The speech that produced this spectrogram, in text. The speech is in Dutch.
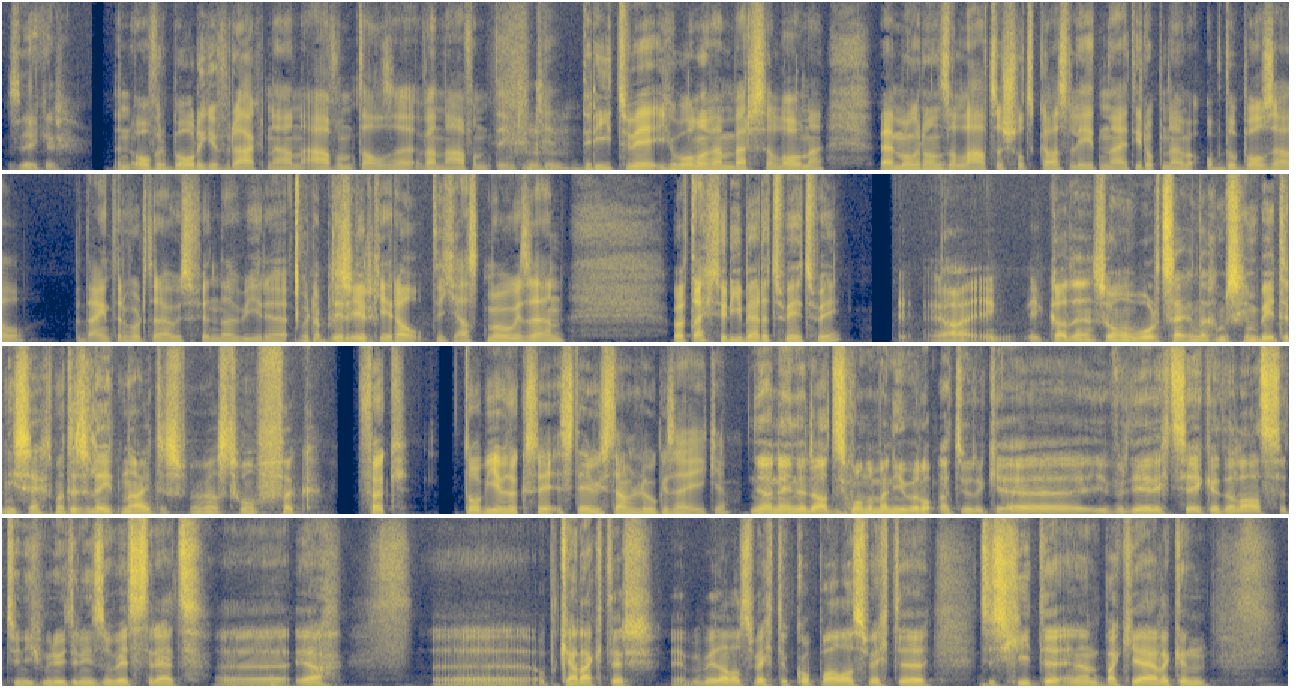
Zeker. een overbodige vraag na een avond als eh, vanavond, denk ik. 3-2 gewonnen van Barcelona. Wij mogen onze laatste shotcast late night hier opnemen op de Bosuil. Bedankt ervoor trouwens, Finn, dat we hier eh, voor de derde keer al te gast mogen zijn. Wat dachten jullie bij de 2-2? Ja, ik, ik kan in zo'n woord zeggen dat je misschien beter niet zegt, maar het is late night, dus voor mij was het gewoon fuck. Fuck. Toby heeft ook ste- stevig staan vloeken, zei ik. Hè? Ja, nee, inderdaad. Het is gewoon de manier waarop natuurlijk. Hè. Eh, Je verdedigt zeker de laatste 20 minuten in zo'n wedstrijd. eh, ja, eh, op karakter. Je probeert alles weg te koppen, alles weg te, te schieten. En dan pak je eigenlijk een,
